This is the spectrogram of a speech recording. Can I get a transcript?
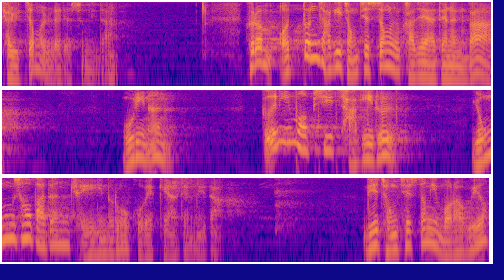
결정을 내렸습니다. 그럼 어떤 자기 정체성을 가져야 되는가? 우리는 끊임없이 자기를 용서받은 죄인으로 고백해야 됩니다. 내 정체성이 뭐라고요?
